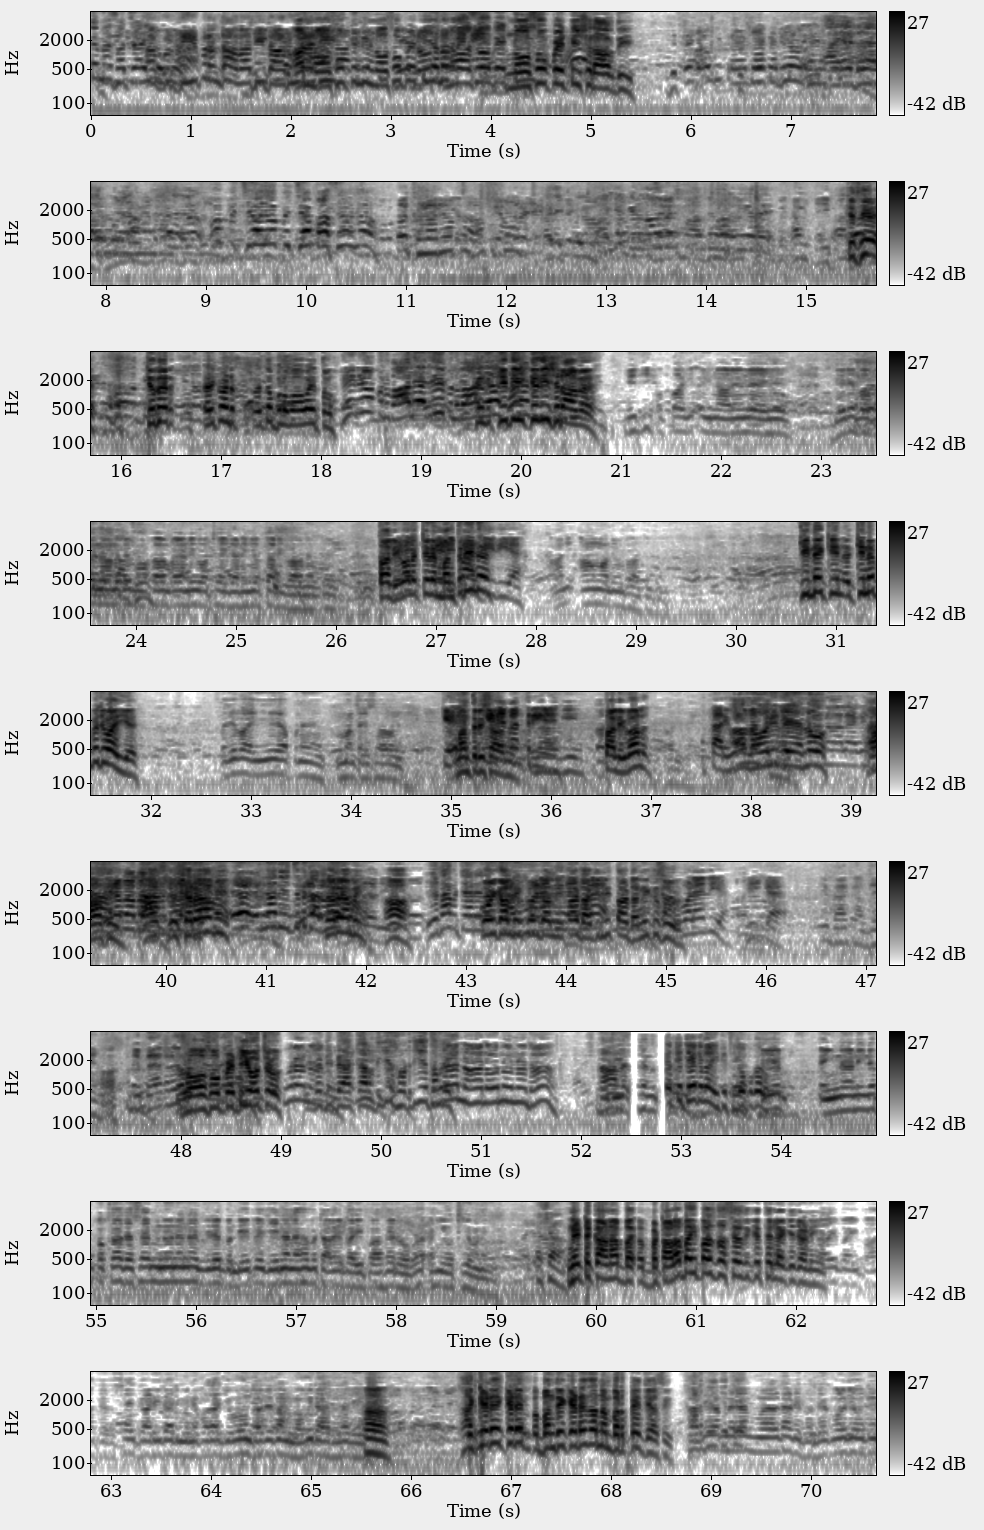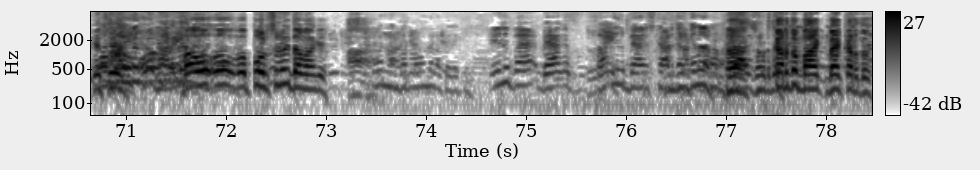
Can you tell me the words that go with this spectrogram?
ਮੈਂ ਸੱਚਾਈ ਆਹ ਗੁਰਦੀਪ ਰੰਧਾਵਾ ਦੀ ਦਾਰੂ ਆ ਹੈ ਜੀ 900 ਕਿੰਨੀ 900 ਪੇਟੀ ਆ ਨਾ? 900 ਪੇਟੀ। 900 ਪੇਟੀ ਸ਼ਰਾਬ ਦੀ। ਉਹ ਪਿੱਛੇ ਹੋ ਜਾਓ ਪਿੱਛੇ ਪਾਸੇ ਹੋ ਜਾਓ। ਕਿਸੇ ਕਿਧਰ? ਇੱਕ ਮਿੰਟ ਇਹ ਤਾਂ ਬੁਲਵਾਓ ਇਤੋਂ ਨਹੀਂ ਨਹੀਂ ਉਹ ਬੁਲਵਾ ਲਿਆ ਜੀ ਬੁਲਵਾ ਲਿਆ। ਕਿਹਦੀ ਕਿਹਦੀ ਸ਼ਰਾਬ ਹੈ? ਭਾਜੀ ਅਸੀਂ ਨਾਲੇ ਲੈ ਇਹ ਜਿਹੜੇ ਬਾਬੇ ਨਾਨਕ ਦੇ ਮੁਕਾਮ ਪੈਣੀ ਉੱਥੇ ਜਾਣੀ ਜੋ ਧਾਰੀਵਾਲ ਨੇ ਧਾਲੀਵਾਲ ਕਿਹਨੇ ਮੰਤਰੀ ਨੇ? ਹਾਂਜੀ ਆਮ ਆਦਮੀ ਪਾਰਟੀ ਦੇ। ਕਿਨੇ ਕਿਨੇ ਕਿਨੇ ਭਜਵਾਈ ਹੈ? ਅਜੇ ਭਾਈ ਇਹ ਆਪਣੇ ਮੰਤਰੀ ਸਾਹਿਬ ਨੇ। ਕਿ- ਮੰਤਰੀ ਸਾਹਿਬ ਕਿਹੜੇ ਨੇ। ਮੰਤਰੀ ਨੇ? ਧਾਲੀਵਾਲ। ਧਾਰੀਵਾਲ ਲਓ ਜੀ ਦੇਖ ਲਓ। ਆ ਸੀ ਆ ਸ਼ਰਾਬ ਵੀ ਇਹ ਇਹਨਾਂ ਦੀ ਇੱਜ਼ਤ ਕਰ ਸ਼ਰਾਬ ਵੀ ਹਾਂ। ਇਹਦਾ ਵਿਚਾਰੇ ਕੋਈ ਗੱਲ ਨਹੀਂ ਕੋਈ ਗੱਲ ਨਹੀਂ ਤੁਹਾਡਾ ਕੀ ਨਹੀਂ ਤੁਹਾਡਾ ਨਹੀਂ ਕਸੂਰ। ਵਾਲਿਆਂ ਦੀ ਹੈ ਠੀਕ ਹੈ। 900 ਪੇਟੀ ਉਹ ਚ। ਗੱਡੀ ਬੈਕ ਕਰ ਦਈਏ ਸੁੱਟ ਦਈਏ ਥੱਲੇ। ਨਾਂ ਲਓ ਉਹਨਾਂ ਦਾ। ਨਾਲ ਕਿੱਥੇ ਕਢਾਈ ਕਿੱਥੇ? ਇਹ ਇੰਨਾ ਨਹੀਂ ਨੇ ਪੱਕਾ ਦੱਸਿਆ ਮੈਨੂੰ ਇਹਨਾਂ ਨੇ ਜਿਹੜੇ ਬੰਦੇ ਭੇਜੇ ਇਹਨਾਂ ਨੇ ਕਿਹਾ ਬਟਾਲੇ ਬਾਈਪਾਸ ਦੇ ਲੋਕ ਅਸੀਂ ਉੱਥੇ ਆਉਣੇ ਆ। ਅੱਛਾ। ਨੇ ਟਿਕਾਣਾ ਬ- ਬਟਾਲਾ ਬਾਈਪਾਸ ਦੱਸਿਆ ਸੀ ਕਿੱਥੇ ਲੈ ਕੇ ਜਾਣੀ ਹੈ ਬਟਾਲੇ ਬਾਈਪਾਸ ਦੇ ਦੱਸਿਆ ਗਾੜੀ ਦਾ ਮੈਨੂੰ ਪਤਾ ਜੋ ਹੁੰਦਾ ਤੇ ਤੁਹਾਨੂੰ ਮੈਂ ਵੀ ਦੱਸ ਦਿੰਦਾ ਜੀ ਹਾਂ। ਤੇ ਕਿਹੜੇ ਕਿਹੜੇ ਬੰਦੇ ਕਿਹੜੇ ਦਾ ਨੰਬਰ ਭੇਜਿਆ ਸੀ? ਮੇਰਾ ਮੋਬਾਈਲ ਤੁਹਾਡੇ ਬੰਦੇ ਕੋਲ ਜੋ ਤੇ ਕਿੱਥੇ? ਬਾ ਉਹ ਉਹ- ਉਹ ਪੁਲਿਸ ਨੂੰ ਹੀ ਦਵਾਂਗੇ। ਇਹਨੂੰ ਬੈਗ ਸਾਡੀ ਬੈਗ ਸਟਾਰਟ ਕਰਕੇ ਨਾ। ਹਾਂ ਕਰ ਦੋ ਬੈਕ ਬੈਕ ਕਰ ਦੋ।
